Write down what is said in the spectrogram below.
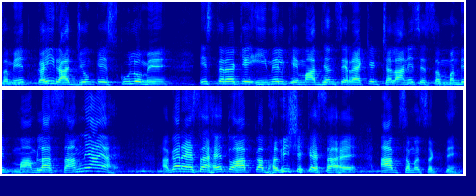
समेत कई राज्यों के स्कूलों में इस तरह के ईमेल के माध्यम से रैकेट चलाने से संबंधित मामला सामने आया है। अगर ऐसा है तो आपका भविष्य कैसा है आप समझ सकते हैं।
